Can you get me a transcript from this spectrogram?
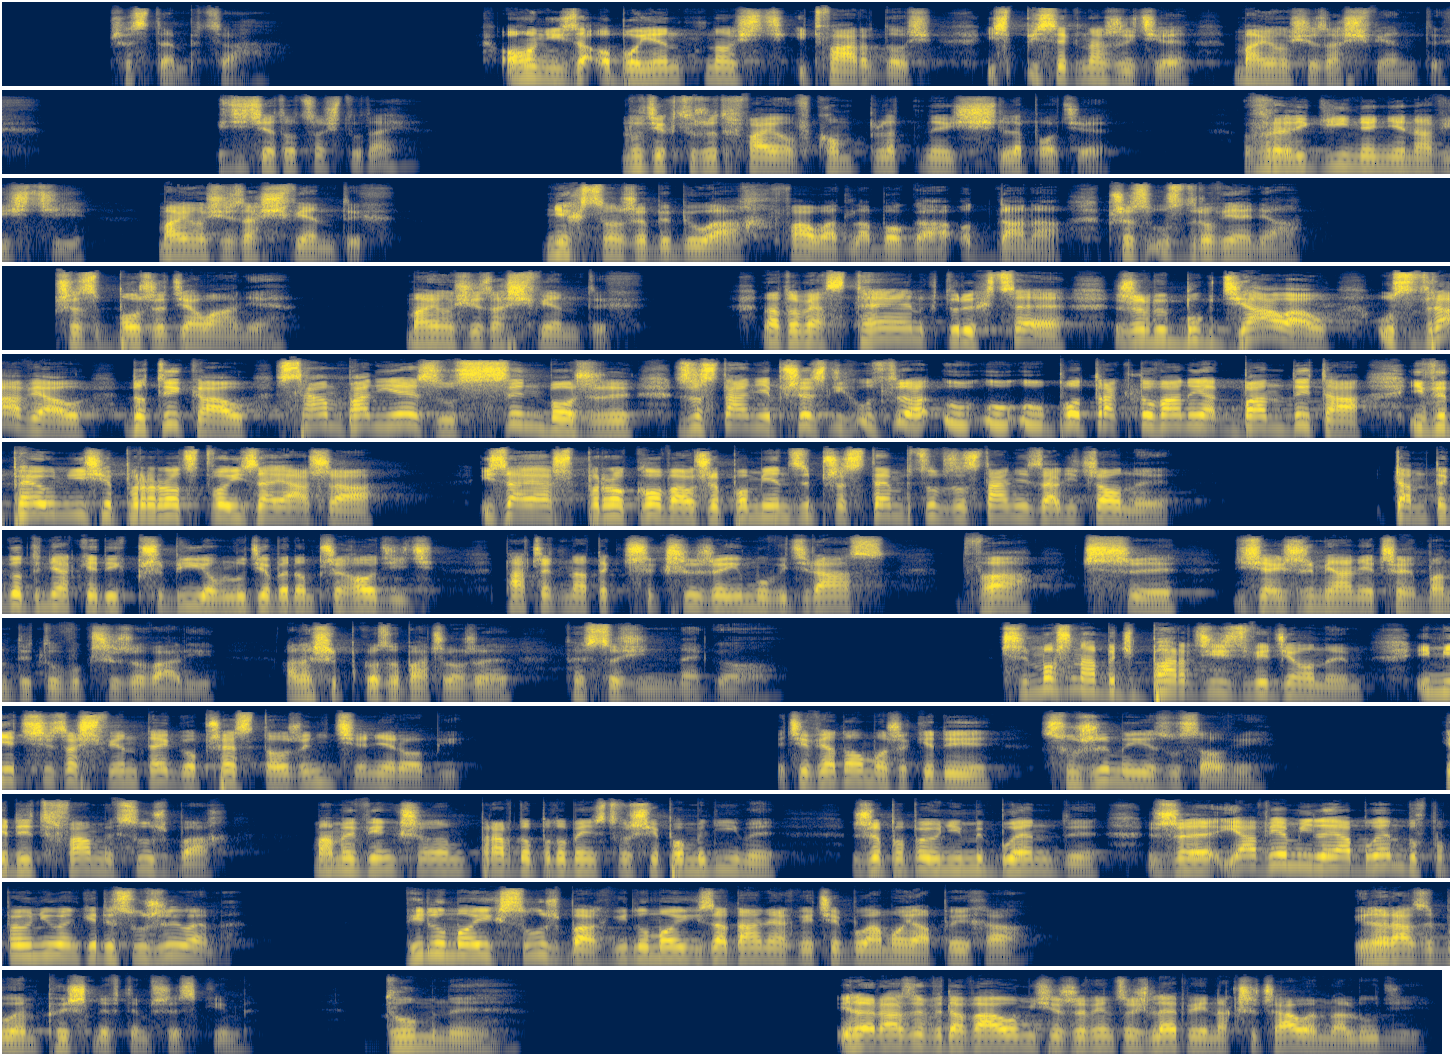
przestępca. Oni za obojętność i twardość i spisek na życie mają się za świętych. Widzicie to coś tutaj? Ludzie, którzy trwają w kompletnej ślepocie, w religijnej nienawiści, mają się za świętych. Nie chcą, żeby była chwała dla Boga oddana przez uzdrowienia, przez Boże działanie. Mają się za świętych. Natomiast ten, który chce, żeby Bóg działał, uzdrawiał, dotykał, sam Pan Jezus, Syn Boży, zostanie przez nich upotraktowany jak bandyta i wypełni się proroctwo Izajasza. Izajasz prorokował, że pomiędzy przestępców zostanie zaliczony. Tamtego dnia, kiedy ich przybiją, ludzie będą przechodzić, patrzeć na te trzy krzyże i mówić raz, dwa, trzy. Dzisiaj Rzymianie trzech bandytów ukrzyżowali ale szybko zobaczą, że to jest coś innego. Czy można być bardziej zwiedzionym i mieć się za świętego przez to, że nic się nie robi? Wiecie, wiadomo, że kiedy służymy Jezusowi, kiedy trwamy w służbach, mamy większe prawdopodobieństwo, że się pomylimy, że popełnimy błędy, że ja wiem, ile ja błędów popełniłem, kiedy służyłem. W ilu moich służbach, w ilu moich zadaniach, wiecie, była moja pycha. Ile razy byłem pyszny w tym wszystkim dumny. Ile razy wydawało mi się, że wiem coś lepiej, nakrzyczałem na ludzi.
